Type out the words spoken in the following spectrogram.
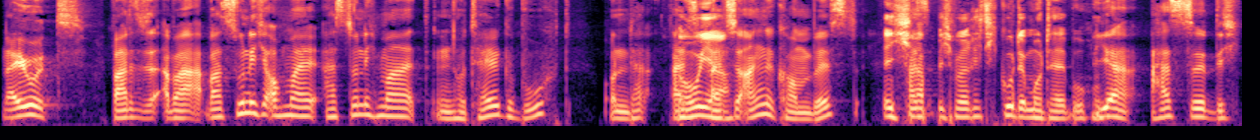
Na gut. Warte, aber warst du nicht auch mal, hast du nicht mal ein Hotel gebucht? Und als, Oh ja. als du angekommen bist, Ich habe mich mal richtig gut im Hotel buchen. ja, hast du dich,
